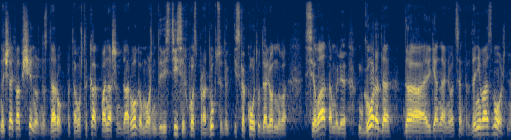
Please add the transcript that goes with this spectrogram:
начинать вообще нужно с дорог, потому что как по нашим дорогам можно довести сельхозпродукцию из какого-то удаленного села там, или города до регионального центра? Да невозможно.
